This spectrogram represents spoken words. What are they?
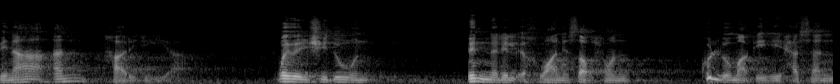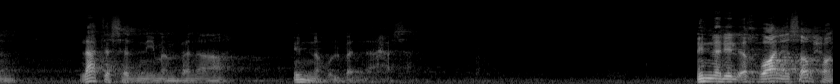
بناء خارجيا وينشدون إن للإخوان صرح كل ما فيه حسن لا تسلني من بناه إنه البنا حسن. إن للإخوان صرح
